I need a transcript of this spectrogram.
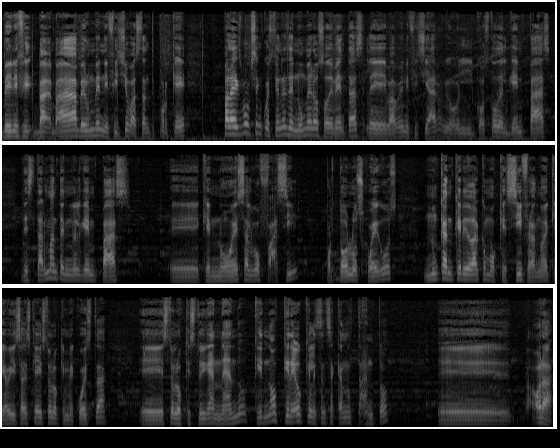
Benefi- va, va a haber un beneficio bastante porque para Xbox en cuestiones de números o de ventas le va a beneficiar digo, el costo del Game Pass, de estar manteniendo el Game Pass, eh, que no es algo fácil por todos los juegos. Nunca han querido dar como que cifras, ¿no? De que, oye, ¿sabes qué? Esto es lo que me cuesta, eh, esto es lo que estoy ganando, que no creo que le estén sacando tanto. Eh, ahora,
